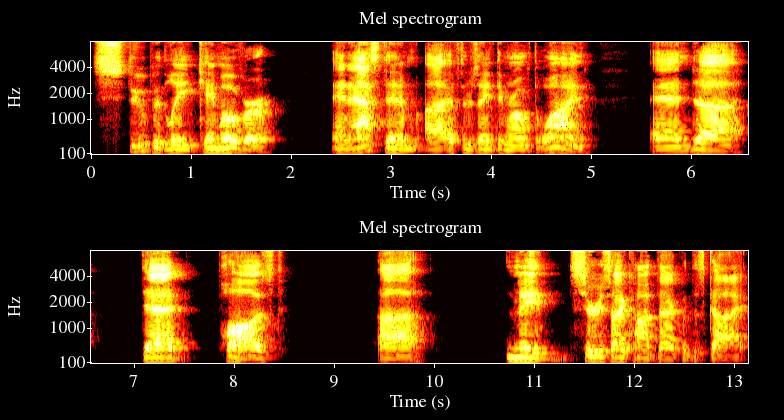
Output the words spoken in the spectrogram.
stupidly came over and asked him uh, if there's anything wrong with the wine, and uh, Dad paused, uh, made serious eye contact with this guy,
